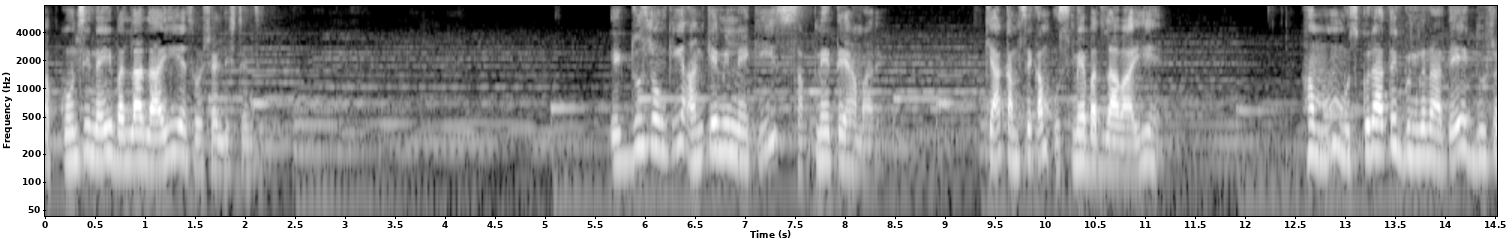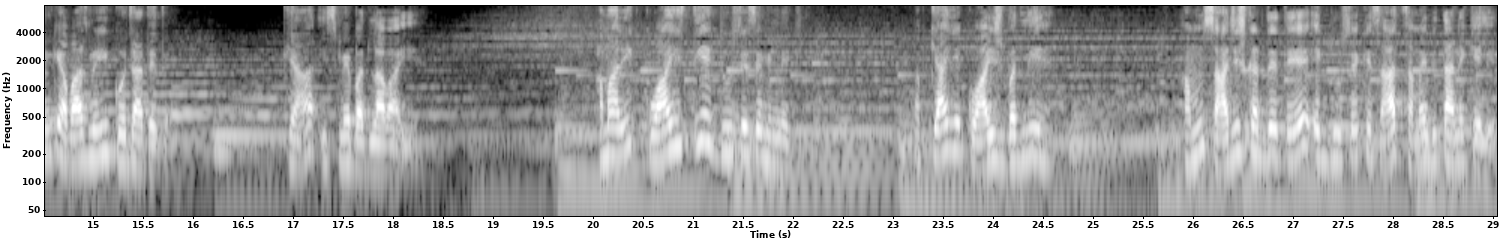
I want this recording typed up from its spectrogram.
अब कौन सी नई बदलाव लाई है सोशल डिस्टेंसिंग एक दूसरों की आँखें मिलने की सपने थे हमारे। क्या कम से कम उसमें बदलाव आई है? हम मुस्कुराते, गुनगुनाते, एक दूसरों की आवाज़ में ही खो जाते थे। क्या इसमें बदलाव आई है? हमारी ख्वाहिश थी एक दूसरे से मिलने की। अब क्या ये ख्वाहिश बदली है? हम साजिश करते थे एक दूसरे के साथ समय बिताने के लिए।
